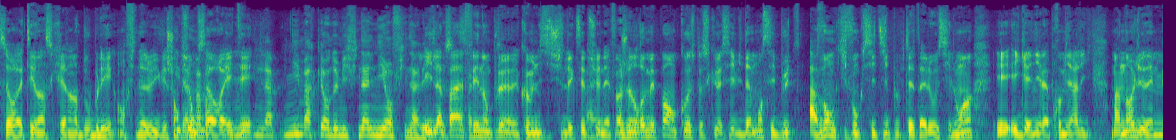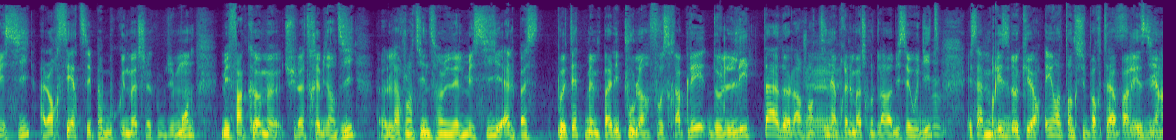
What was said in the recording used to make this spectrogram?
ça aurait été d'inscrire un doublé en finale de Ligue des Champions. Ça aurait été. Il n'a ni marqué en demi-finale ni en finale. Et il n'a pas fait non plus un community shield exceptionnel. Enfin, je ne remets pas en cause parce que c'est évidemment ces buts avant qui font que City peut peut-être aller aussi loin et, gagner la première ligue. Maintenant, Lionel Messi, alors certes, c'est pas beaucoup de matchs la Coupe du Monde, mais enfin, comme tu l'as très bien dit, euh, l'Argentine sans Lionel Messi, elle passe peut-être même pas les poules. Il hein. faut se rappeler de l'état de l'Argentine après le match contre l'Arabie Saoudite. Et ça me brise le cœur et en tant que supporter parisien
